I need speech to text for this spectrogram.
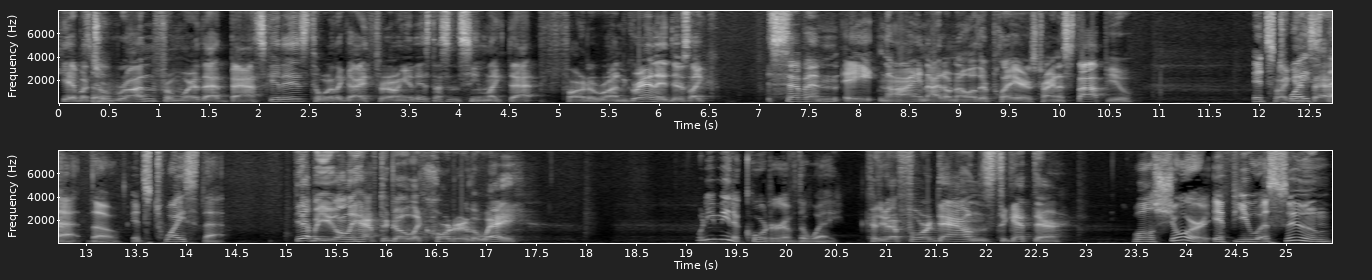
yeah, but so- to run from where that basket is to where the guy throwing it is doesn't seem like that far to run. Granted, there's like seven, eight, nine, I don't know, other players trying to stop you. It's I get twice that. that. though. It's twice that. Yeah, but you only have to go like quarter of the way What do you mean a quarter of the way? because you have four downs to get there. Well, sure, if you assume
